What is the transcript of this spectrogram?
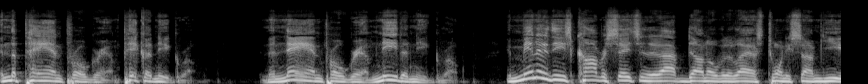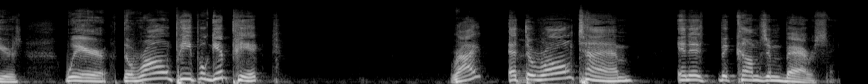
in the PAN program, Pick a Negro, the NAN program, Need a Negro. In many of these conversations that I've done over the last 20 some years, where the wrong people get picked, right? At the wrong time, and it becomes embarrassing.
